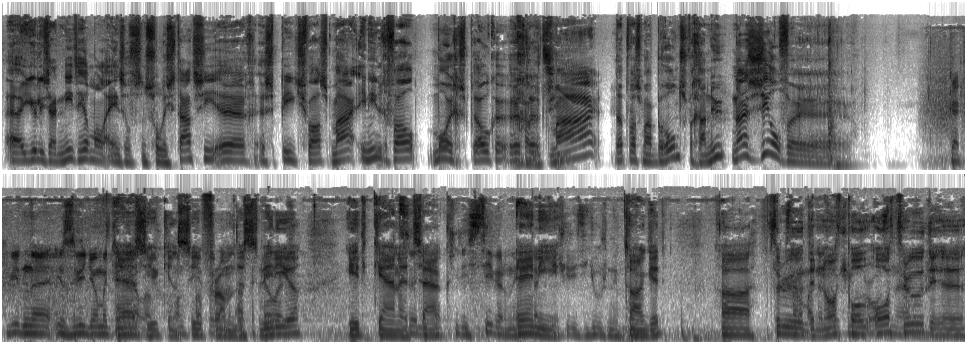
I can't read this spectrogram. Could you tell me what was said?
Eh, jullie zijn het niet helemaal eens of het een sollicitatiespeech was... maar in ieder geval mooi gesproken, Rutte. Maar dat was maar brons. We gaan nu naar zilver. As you can see from this video, it can attack any target uh, through the North Pole or through the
